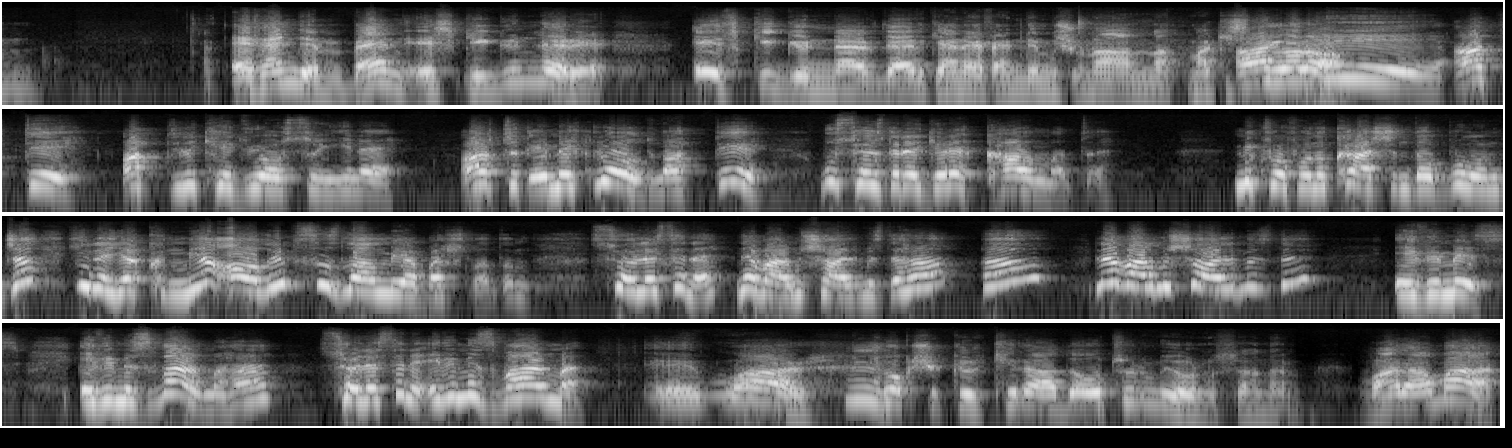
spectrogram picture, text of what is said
Efendim ben eski günleri, eski günler derken efendim şunu anlatmak istiyorum. Abdi, Abdi, Abdilik ediyorsun yine. Artık emekli oldun Abdi. Bu sözlere gerek kalmadı. Mikrofonu karşında bulunca yine yakınmaya ağlayıp sızlanmaya başladın. Söylesene ne varmış halimizde ha? Ha? Ne varmış halimizde? Evimiz. Evimiz var mı ha? Söylesene evimiz var mı? Ev var. Çok şükür kirada oturmuyoruz hanım. Var ama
